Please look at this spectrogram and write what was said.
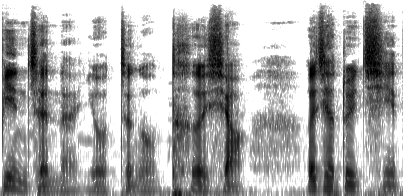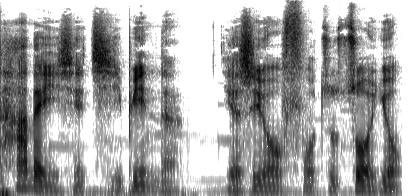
病症呢有这种特效，而且对其他的一些疾病呢也是有辅助作用。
